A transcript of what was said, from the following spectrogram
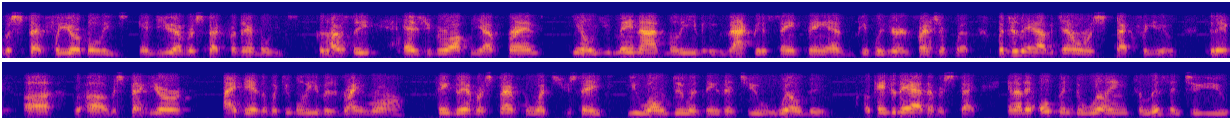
respect for your beliefs, and do you have respect for their beliefs? Because obviously, as you grow up you have friends, you know you may not believe exactly the same thing as the people you're in friendship with, but do they have a general respect for you? Do they uh, uh, respect your ideas of what you believe is right and wrong? Things do they have respect for what you say you won't do and things that you will do? Okay, do they have that respect? And are they open to willing to listen to you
